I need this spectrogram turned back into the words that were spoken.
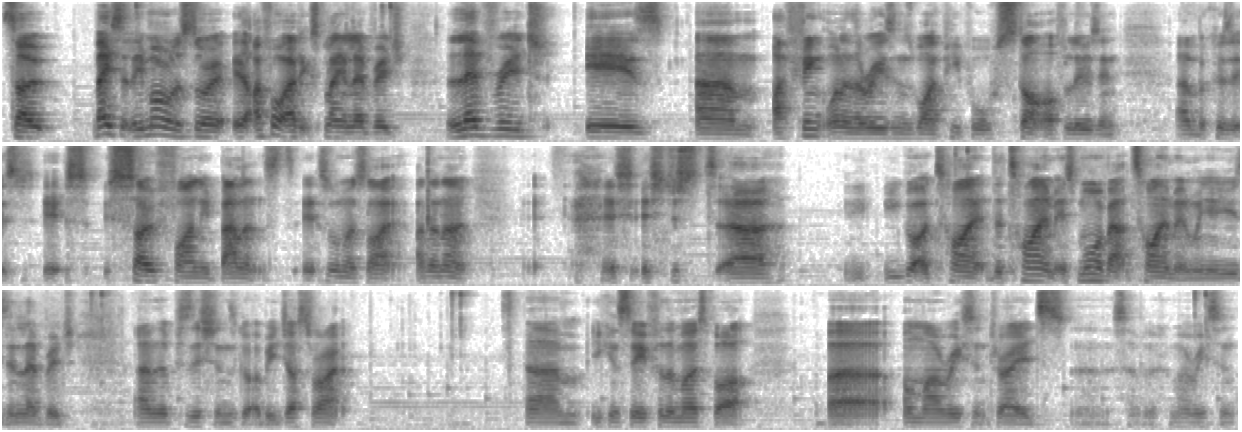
so basically, moral of the story, I thought I'd explain leverage. Leverage is, um, I think, one of the reasons why people start off losing, um, because it's, it's so finely balanced. It's almost like I don't know. It's it's just uh, you, you got to time the time. It's more about timing when you're using leverage. and the position's got to be just right um, you can see for the most part uh, on my recent trades, uh, let's have a look at my recent,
